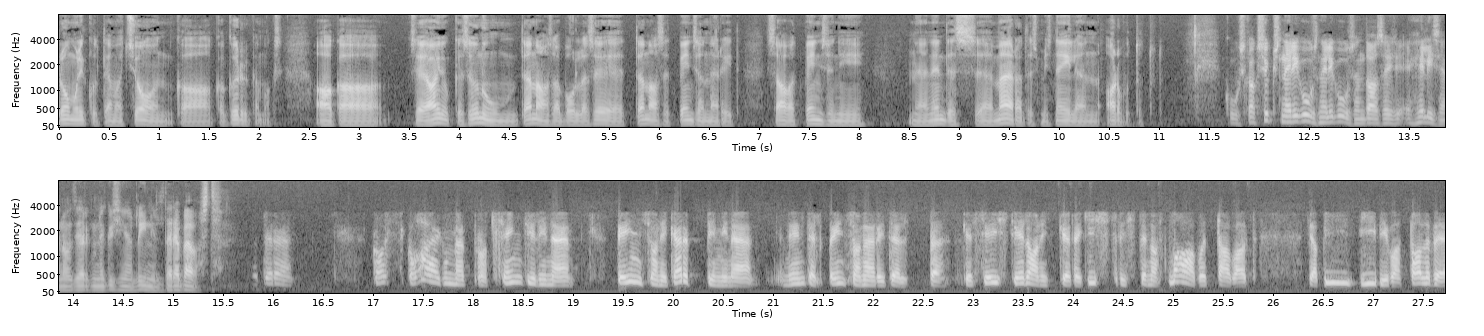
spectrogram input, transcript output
loomulikult emotsioon ka, ka kõrgemaks. Aga see ainuke sõnum täna saab olla see, et tänased pensionärid saavad pensioni äh, nendes äh, määrades, mis neile on arvutatud kuus, kaks, üks, neli, kuus, neli, kuus on taas helisenud, järgmine küsija on liinil, tere päevast! tere! kas kahekümneprotsendiline pensioni kärpimine nendelt pensionäridelt, kes Eesti elanike registrist ennast maha võtavad ja pi-, viibivad talve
